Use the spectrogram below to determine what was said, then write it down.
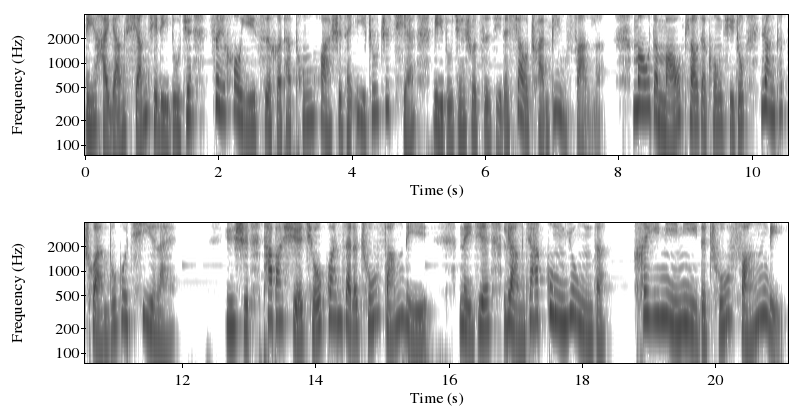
李海洋想起李杜鹃最后一次和他通话是在一周之前。李杜鹃说自己的哮喘病犯了，猫的毛飘在空气中，让他喘不过气来。于是他把雪球关在了厨房里，那间两家共用的黑腻腻的厨房里。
